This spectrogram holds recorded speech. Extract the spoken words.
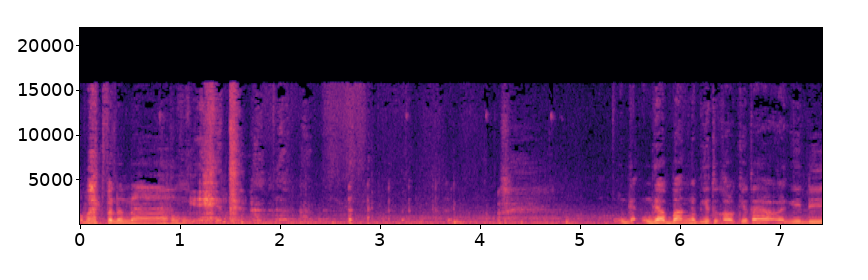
obat penenang gitu nggak nggak banget gitu kalau kita lagi di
